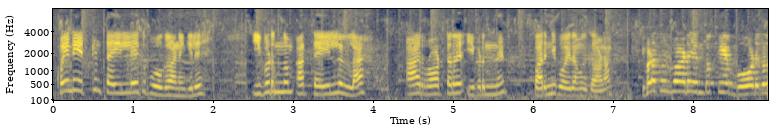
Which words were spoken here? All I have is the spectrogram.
അപ്പോൾ അതിന്റെ ഏറ്റവും ടൈലിലേക്ക് പോകുകയാണെങ്കിൽ ഇവിടുന്നും ആ ടൈലിലുള്ള ആ റോട്ടർ ഇവിടുന്ന് പറഞ്ഞു പോയത് നമുക്ക് കാണാം. ഇവിടെ ഒരുപാട് എന്തൊക്കെ ബോർഡുകൾ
